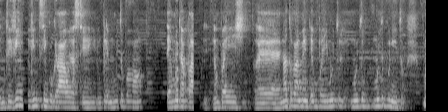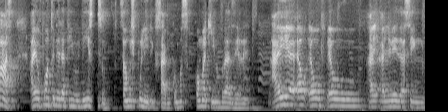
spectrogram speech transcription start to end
entre 20 e 25 graus, assim, um clima muito bom, tem muita praia é um país, é, naturalmente, é um país muito, muito, muito bonito. Mas, aí o ponto negativo disso são os políticos, sabe? Como, como aqui no Brasil, né? Aí é, é, é, é o, às vezes, assim,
